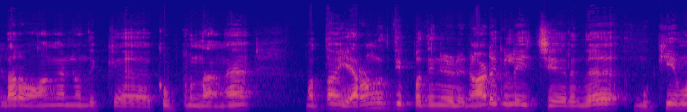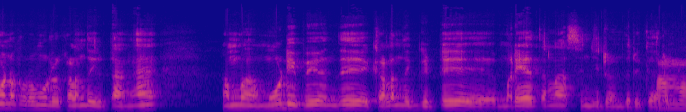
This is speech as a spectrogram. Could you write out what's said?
எல்லாரும் வாங்கன்னு வந்து கூப்பிட்டு இருந்தாங்க மொத்தம் இரநூத்தி பதினேழு நாடுகளைச் சேர்ந்த முக்கியமான பிரமுகர்கள் கலந்துக்கிட்டாங்க. நம்ம மோடி போய் வந்து கலந்துக்கிட்டு மரியாதைலாம் செஞ்சுட்டு வந்திருக்காரு நம்ம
